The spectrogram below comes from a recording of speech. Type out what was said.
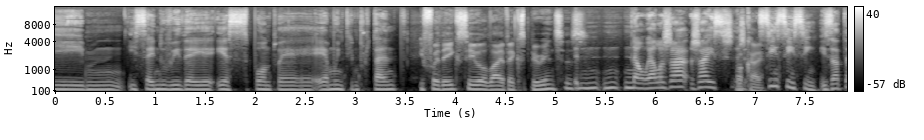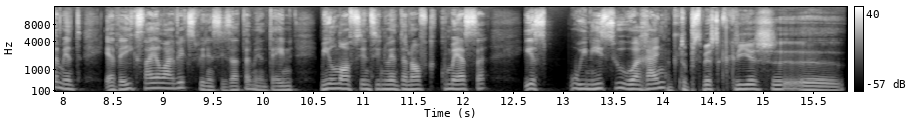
E, e sem dúvida esse ponto é, é muito importante. E foi daí que saiu a Live Experiences? N não, ela já, já existe. Okay. Sim, sim, sim, exatamente. É daí que sai a Live Experience, exatamente. É em 1999 que começa esse o início, o arranque. Tu percebeste que querias uh,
